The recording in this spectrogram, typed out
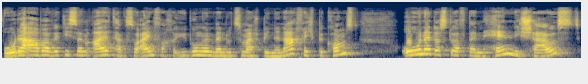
Oder aber wirklich so im Alltag, so einfache Übungen, wenn du zum Beispiel eine Nachricht bekommst, ohne dass du auf dein Handy schaust,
